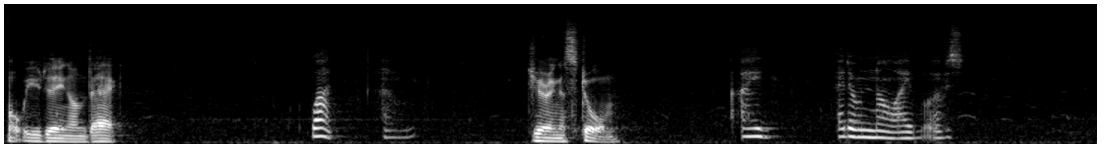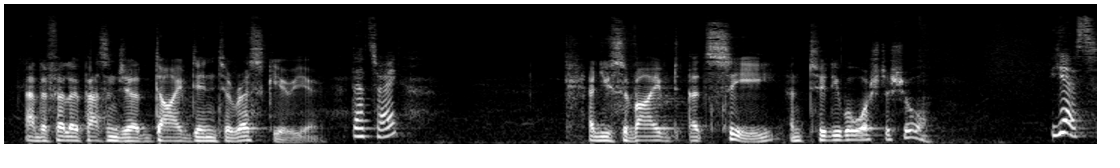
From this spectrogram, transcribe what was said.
What were you doing on deck What? Um, during a storm? I, I don't know. I, I was. And a fellow passenger dived in to rescue you. That's right. And you survived at sea until you were washed ashore. Yes.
